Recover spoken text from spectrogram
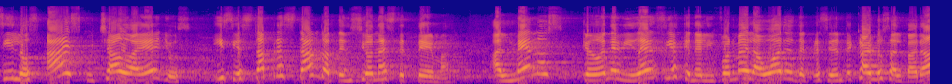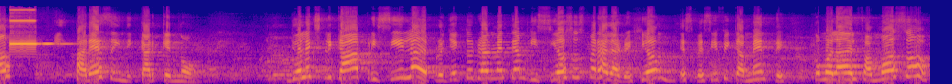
si los ha escuchado a ellos y si está prestando atención a este tema. Al menos quedó en evidencia que en el informe de labores del presidente Carlos Alvarado parece indicar que no. Yo le explicaba a Priscila de proyectos realmente ambiciosos para la región, específicamente, como la del famoso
